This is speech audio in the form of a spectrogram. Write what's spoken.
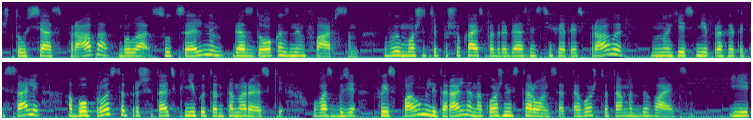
што ўся справа была суцэльным бяздоказным фарсам. Вы можете пашукаць падрабязнасці гэтай справы. Многія сМ пра гэта пісалі або проста прачытаць кнігу тантамарэскі. У вас будзе фейспалм літаральна на кожнай старонцы ад таго, што там адбываецца. І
